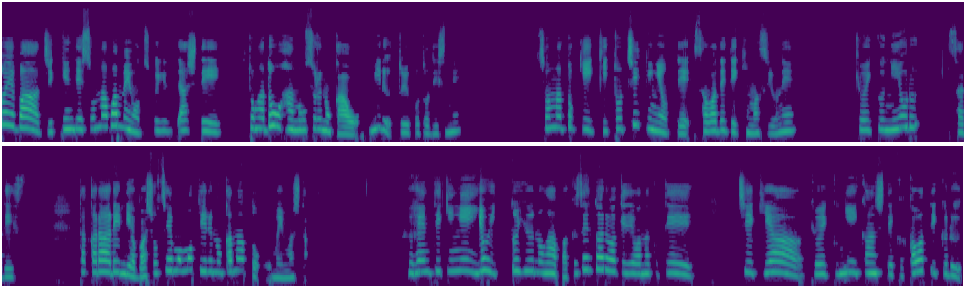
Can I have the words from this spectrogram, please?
例えば、実験でそんな場面を作り出して、人がどう反応するのかを見るということですね。そんな時、きっと地域によって差は出てきますよね。教育による差です。だから倫理は場所性も持っているのかなと思いました。普遍的に良いというのが漠然とあるわけではなくて、地域や教育に関して関わってくる、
